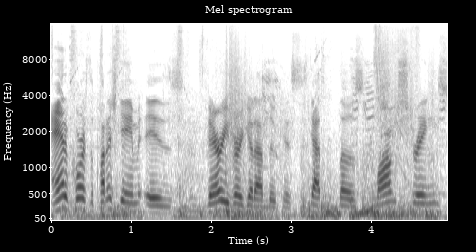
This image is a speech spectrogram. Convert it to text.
and of course the punish game is very very good on Lucas. He's got those long strings,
